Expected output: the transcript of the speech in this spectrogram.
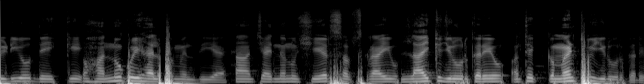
ਵੀਡੀਓ ਦੇਖ ਕੇ ਤੁਹਾਨੂੰ ਕੋਈ ਹੈਲਪ ਮਿਲਦੀ ਹੈ। ਤਾਂ ਚੈਨਲ ਨੂੰ ਸ਼ੇਅਰ ਸਬਸਕ੍ਰਾਈਬ ਲਾਈਕ ਜਰੂਰ ਕਰਿਓ ਅਤੇ ਕਮੈਂਟ ਵੀ ਜਰੂਰ ਕਰਿਓ।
